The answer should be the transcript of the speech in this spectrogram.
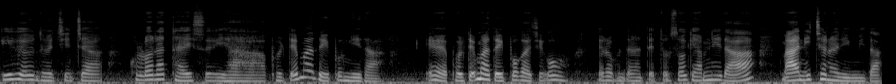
이 회원은 진짜 콜로라타이스 야 볼 때마다 이쁩니다. 예 볼 때마다 이뻐가지고 여러분들한테 또 소개합니다. 12,000원입니다.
